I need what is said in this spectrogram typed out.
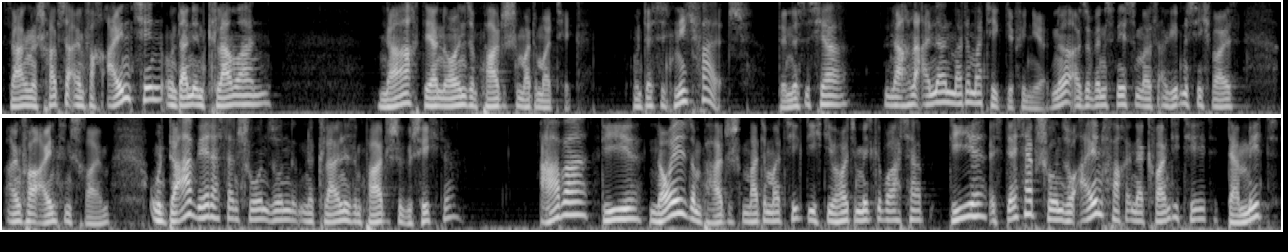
sagen, dann schreibst du einfach eins hin und dann in Klammern nach der neuen sympathischen Mathematik. Und das ist nicht falsch, denn es ist ja nach einer anderen Mathematik definiert. Ne? Also wenn das nächste Mal das Ergebnis nicht weiß, einfach eins hinschreiben. Und da wäre das dann schon so eine kleine sympathische Geschichte. Aber die neue sympathische Mathematik, die ich dir heute mitgebracht habe, die ist deshalb schon so einfach in der Quantität, damit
